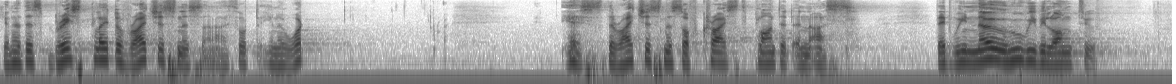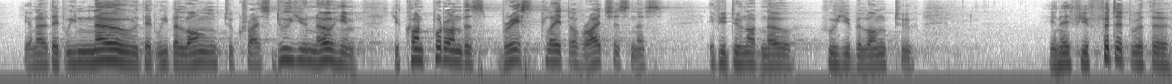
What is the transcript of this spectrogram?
You know, this breastplate of righteousness. And I thought, you know, what? Yes, the righteousness of Christ planted in us. That we know who we belong to. You know, that we know that we belong to Christ. Do you know Him? You can't put on this breastplate of righteousness if you do not know who you belong to. You know, if you fit it with the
